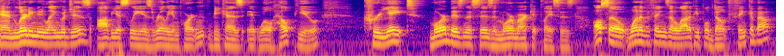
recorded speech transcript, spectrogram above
and learning new languages obviously is really important because it will help you create more businesses and more marketplaces. Also, one of the things that a lot of people don't think about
